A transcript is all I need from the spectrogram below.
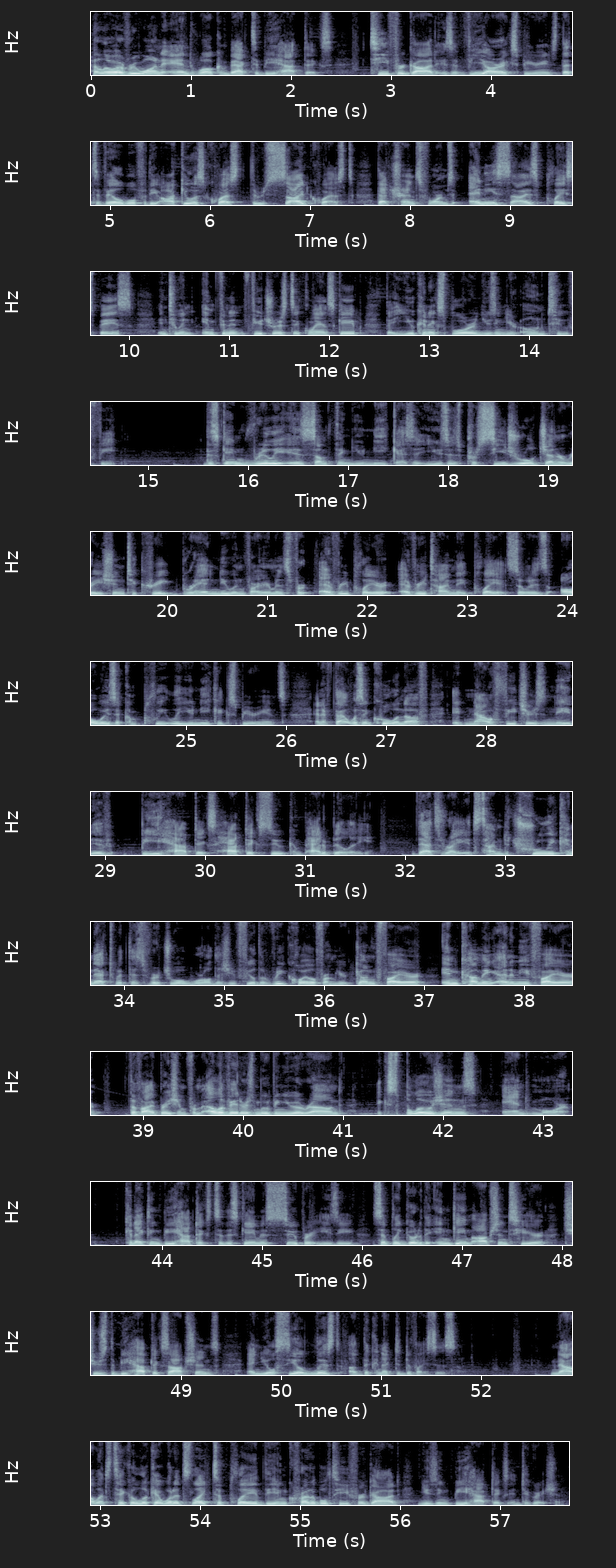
Hello everyone and welcome back to bHaptics. Tea for God is a VR experience that's available for the Oculus Quest through SideQuest that transforms any size play space into an infinite futuristic landscape that you can explore using your own two feet. This game really is something unique as it uses procedural generation to create brand new environments for every player every time they play it, so it is always a completely unique experience. And if that wasn't cool enough, it now features native bHaptics haptic suit compatibility. That's right, it's time to truly connect with this virtual world as you feel the recoil from your gunfire, incoming enemy fire, the vibration from elevators moving you around, explosions, and more. Connecting bHaptics to this game is super easy. Simply go to the in-game options here, choose the bHaptics options, and you'll see a list of the connected devices. Now let's take a look at what it's like to play the incredible Tea for God using bHaptics integration.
